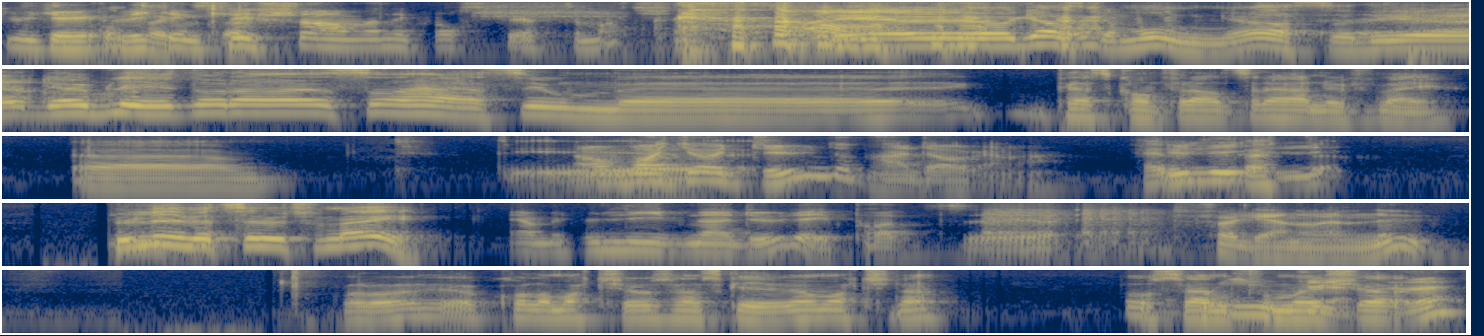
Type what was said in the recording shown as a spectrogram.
Vilka, vilken klyscha använder Crosby efter matchen? Ja, det är ganska många. Alltså. Det, det har blivit några sådana här Zoom-presskonferenser här nu för mig. Det... ja, vad gör du de här dagarna? Hur, li... hur livet ser ut för mig? Ja, men hur livnär du dig på att uh, följa NHL nu? Vadå? Jag kollar matcher och sen skriver jag matcherna. Och sen får, man ju köra,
